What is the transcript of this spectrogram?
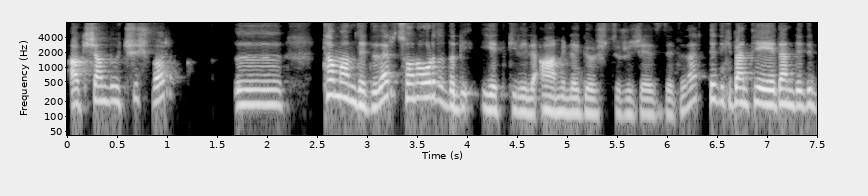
Akşam bir uçuş var. Iı, tamam dediler. Sonra orada da bir yetkiliyle amirle görüştüreceğiz dediler. Dedi ki ben TY'den dedi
